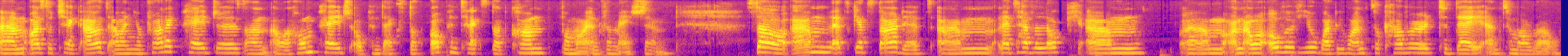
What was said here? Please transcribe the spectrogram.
Um, also check out our new product pages on our homepage, opentext.com for more information. So um, let's get started. Um, let's have a look um, um on our overview, what we want to cover today and tomorrow.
